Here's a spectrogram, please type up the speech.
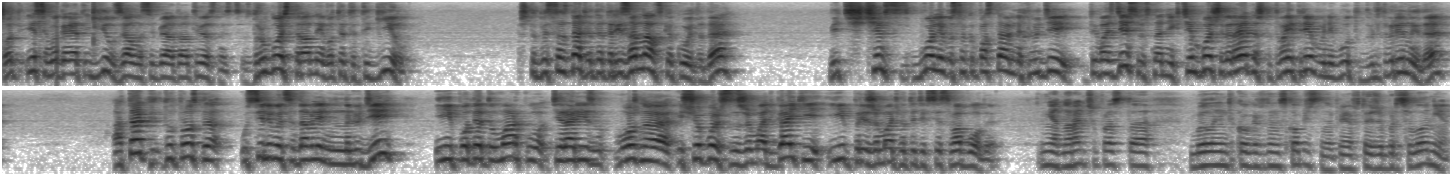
вот если говорят, ИГИЛ взял на себя эту ответственность, с другой стороны, вот этот ИГИЛ, чтобы создать вот этот резонанс какой-то, да? Ведь чем более высокопоставленных людей ты воздействуешь на них, тем больше вероятность, что твои требования будут удовлетворены, да? А так тут просто усиливается давление на людей, и под эту марку терроризм можно еще больше зажимать гайки и прижимать вот эти все свободы. Нет, но раньше просто было не такое гражданское общество. Например, в той же Барселоне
